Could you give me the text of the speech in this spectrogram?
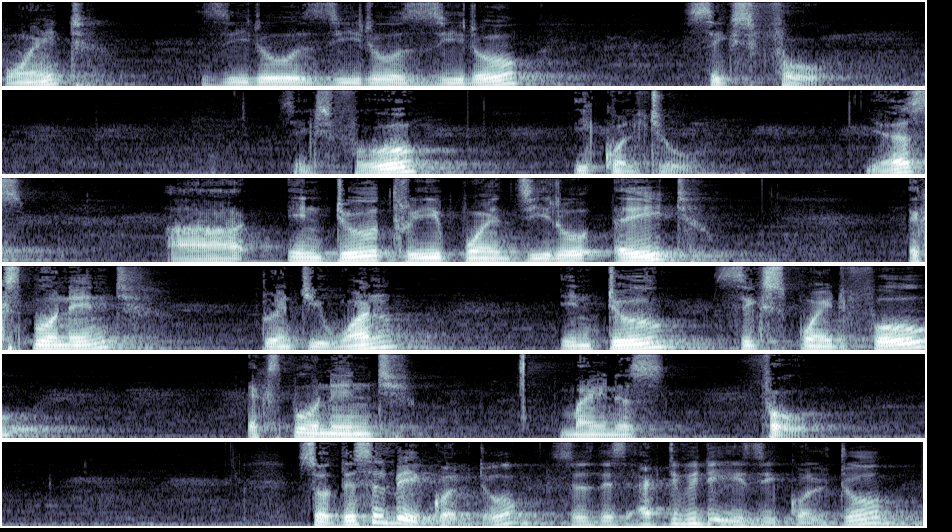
0.00064 64 equal to yes uh, into 3.08 exponent 21 into 6.4 exponent minus 4 so this will be equal to, so this activity is equal to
